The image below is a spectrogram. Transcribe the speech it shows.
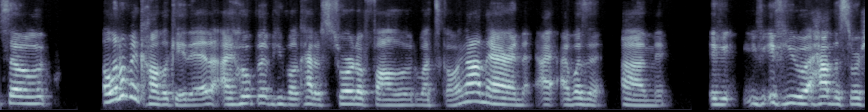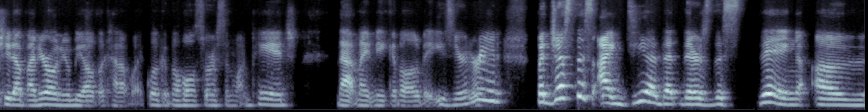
so a little bit complicated. I hope that people kind of sort of followed what's going on there. And I, I wasn't um if if you have the source sheet up on your own, you'll be able to kind of like look at the whole source in one page that might make it a little bit easier to read. But just this idea that there's this thing of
